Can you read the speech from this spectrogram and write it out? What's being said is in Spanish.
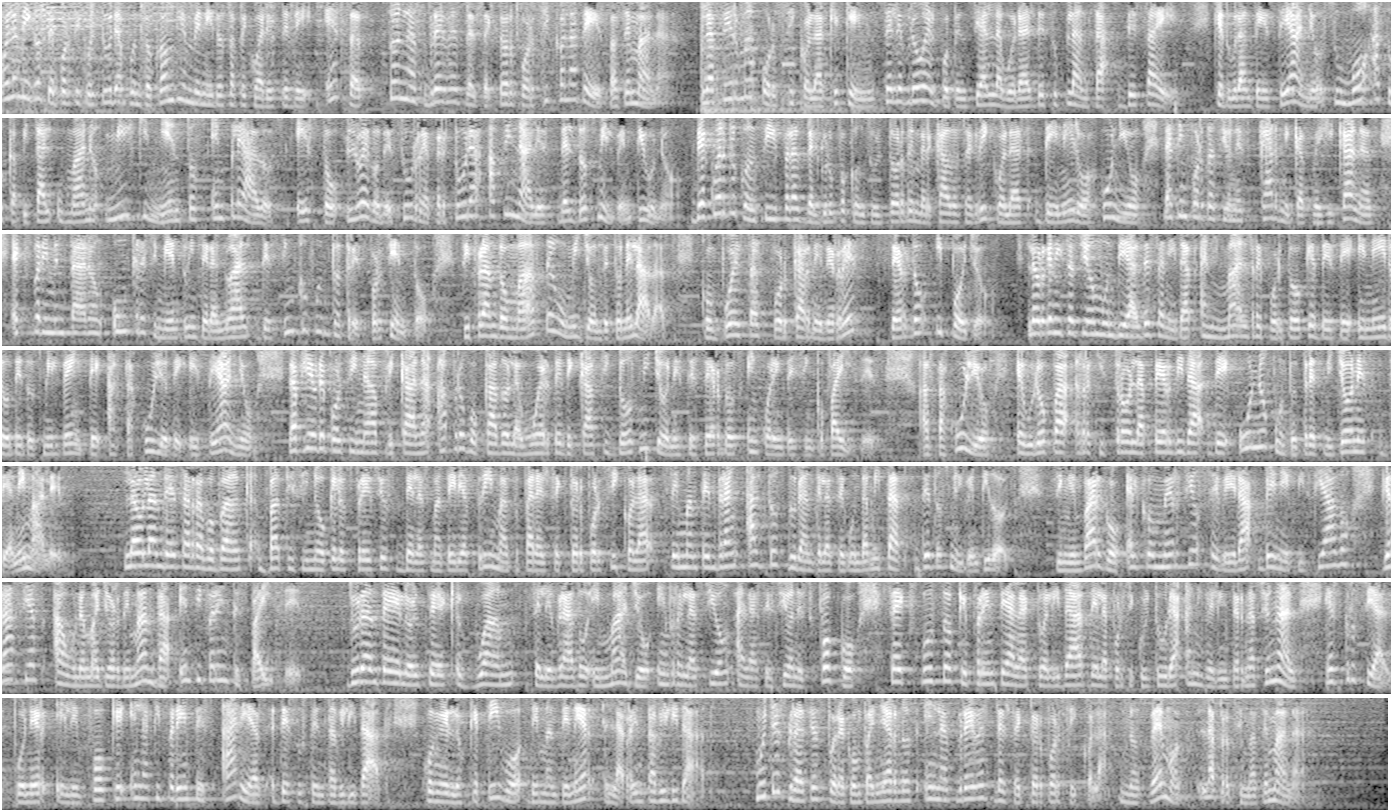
Hola amigos de porcicultura.com, bienvenidos a Pecuarios TV. Estas son las breves del sector porcícola de esta semana. La firma porcícola Quequén celebró el potencial laboral de su planta de SAE, que durante este año sumó a su capital humano 1.500 empleados, esto luego de su reapertura a finales del 2021. De acuerdo con cifras del Grupo Consultor de Mercados Agrícolas, de enero a junio, las importaciones cárnicas mexicanas experimentaron un crecimiento interanual de 5.3%, cifrando más de un millón de toneladas, compuestas por carne de res, cerdo, y pollo. La Organización Mundial de Sanidad Animal reportó que desde enero de 2020 hasta julio de este año, la fiebre porcina africana ha provocado la muerte de casi 2 millones de cerdos en 45 países. Hasta julio, Europa registró la pérdida de 1.3 millones de animales. La holandesa Rabobank vaticinó que los precios de las materias primas para el sector porcícola se mantendrán altos durante la segunda mitad de 2022. Sin embargo, el comercio se verá beneficiado gracias a una mayor demanda en diferentes países. Durante el Oltec One celebrado en mayo en relación a las sesiones FOCO, se expuso que frente a la actualidad de la porcicultura a nivel internacional es crucial poner el enfoque en las diferentes áreas de sustentabilidad, con el objetivo de mantener la rentabilidad. Muchas gracias por acompañarnos en las breves del sector porcícola. Nos vemos la próxima semana.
